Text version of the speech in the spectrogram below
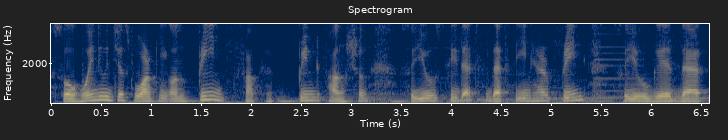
so when you just working on print print function so you see that that's in here print. So you get that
